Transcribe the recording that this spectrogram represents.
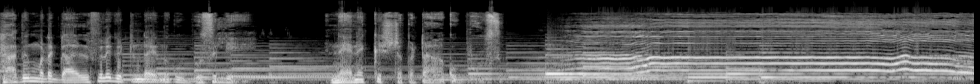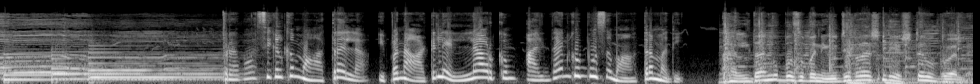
അത് നമ്മുടെ ഗൾഫിൽ കിട്ടുണ്ടായിരുന്ന കുബൂസില്ലേ? നിനക്കിഷ്ടപ്പെട്ട ആ കുബൂസ്. പ്രവാസികൾക്ക് മാത്രല്ല ഇപ്പൊ നാട്ടിൽ എല്ലാവർക്കും അൽദാൻ കുബൂസ് മാത്രം മതി. അൽദാൻ കുബൂസ് ഇപ്പൊ ന്യൂ ജനറേഷന്റെ ഇഷ്ട വിഭവല്ലേ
